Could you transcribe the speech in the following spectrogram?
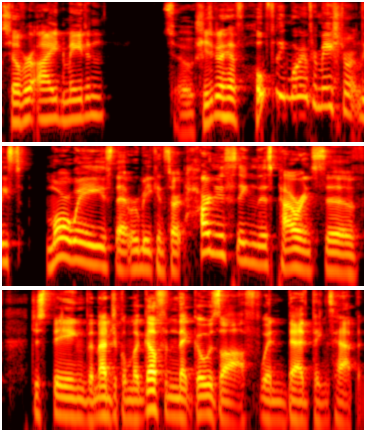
Silver Eyed maiden, so she's gonna have hopefully more information or at least more ways that Ruby can start harnessing this power instead of just being the magical MacGuffin that goes off when bad things happen.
